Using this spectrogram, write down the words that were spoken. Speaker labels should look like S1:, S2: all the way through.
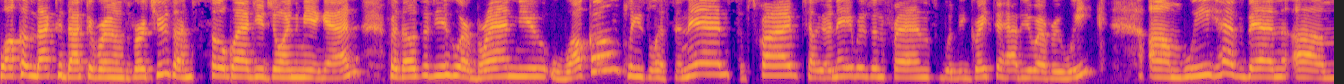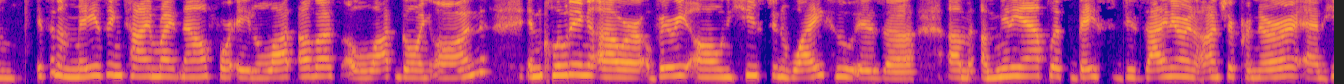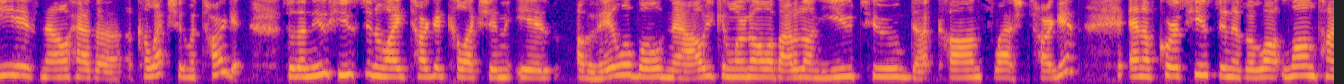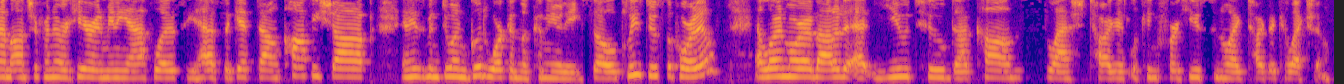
S1: Welcome back to Dr. Verna's Virtues. I'm so glad you joined me again. For those of you who are brand new, welcome. Please listen in, subscribe, tell your neighbors and friends. Would be great to have you every week. Um, we have been, um, it's an amazing time right now for a lot of us, a lot going on, including our very own Houston White, who is a, um, a Minneapolis based designer and entrepreneur. And he is now has a, a collection with Target. So the new new Houston White Target collection is available now. You can learn all about it on youtube.com slash target. And of course, Houston is a lot, long time entrepreneur here in Minneapolis. He has the Get Down Coffee Shop and he's been doing good work in the community. So please do support him and learn more about it at youtube.com slash target, looking for Houston White Target collection.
